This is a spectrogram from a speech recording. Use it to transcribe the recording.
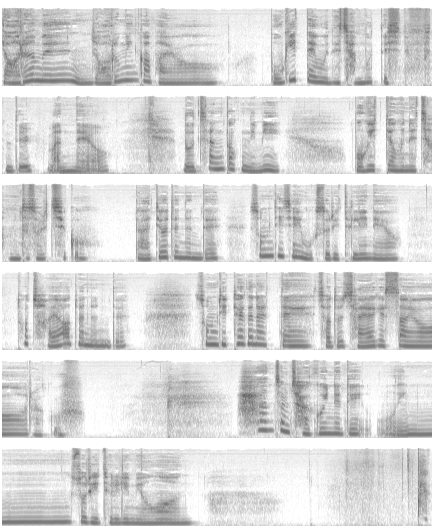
여름은 여름인가 봐요. 모기 때문에 잠 못 드시는 분들 많네요. 노창덕 님이 모기 때문에 잠도 설치고 라디오 듣는데 솜 DJ 목소리 들리네요. 더 자야 되는데. 솜디 퇴근할 때 저도 자야겠어요. 라고. 한참 자고 있는데, 윙 소리 들리면, 탁,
